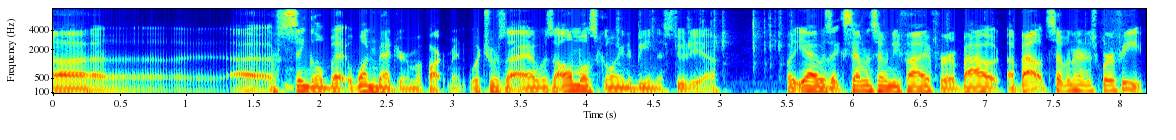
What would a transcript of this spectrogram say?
uh, a single bed, one bedroom apartment, which was I was almost going to be in the studio, but yeah, it was like seven seventy five for about about seven hundred square feet,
